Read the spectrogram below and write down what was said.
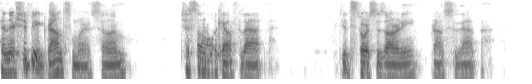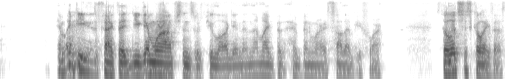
And there should be a ground somewhere, so I'm just on the lookout for that. Did sources already, browse to that. It might be the fact that you get more options if you log in, and that might have been where I saw that before. So let's just go like this.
